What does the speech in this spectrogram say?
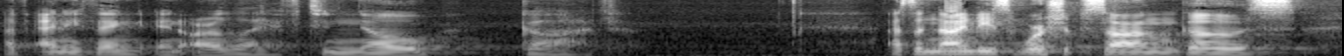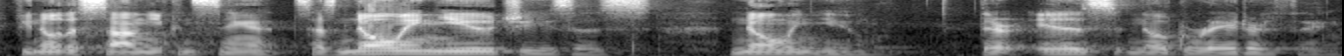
of anything in our life, to know God. As the 90s worship song goes, if you know the song, you can sing it. It says, Knowing you, Jesus, knowing you. There is no greater thing.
